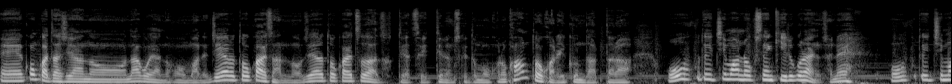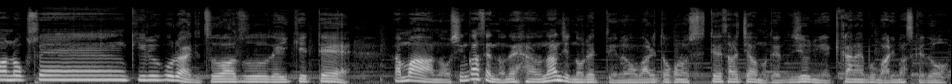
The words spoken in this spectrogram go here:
えー、今回私、あの、名古屋の方まで JR 東海さんの JR 東海ツアーズってやつ行ってるんですけども、この関東から行くんだったら、往復で1万6000キロぐらいなんですよね。往復で1万6000キロぐらいでツアーズで行けて、あまあ、あの、新幹線のね、あの、何時乗れっていうのは割とこの指定されちゃうので、自由に聞かない部分もありますけど、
